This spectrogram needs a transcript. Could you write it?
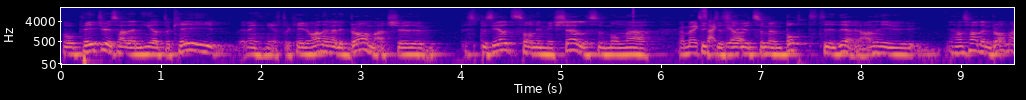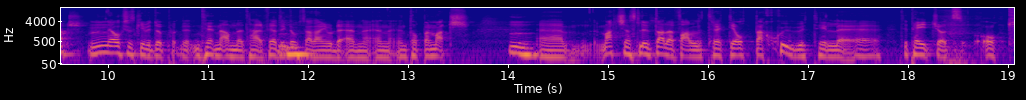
Och Patriots hade en helt okej, eller en helt okej, de hade en väldigt bra match. Eh, speciellt Sonny Michel som många Ja, men tyckte exakt, såg jag, ut som en bot tidigare. Han, är ju, han hade en bra match. mm, jag har också skrivit upp det, det namnet här för jag tyckte också att han gjorde en, en, en toppenmatch. Mm. Eh, matchen slutade i alla fall 38-7 till, eh, till Patriots och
